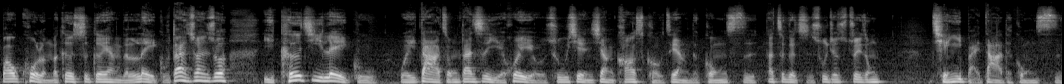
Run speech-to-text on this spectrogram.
包括了嘛各式各样的类股，但虽然说以科技类股为大宗，但是也会有出现像 Costco 这样的公司，那这个指数就是追踪前一百大的公司。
